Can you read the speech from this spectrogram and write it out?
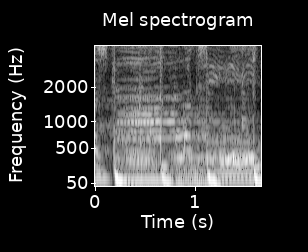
nasze galaxy.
